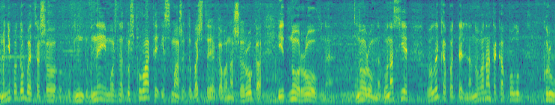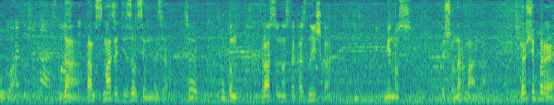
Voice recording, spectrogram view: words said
Мені подобається, що в неї можна тушкувати і смажити. Бачите, яка вона широка і дно ровне. Дно ровне. Бо у нас є велика пательня, але вона така полукругла. Вона дуже, да, Да, там смажити зовсім не можна. Це купимо. Раз у нас така знижка, мінус. Ти що, нормально. Коротше, беремо.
